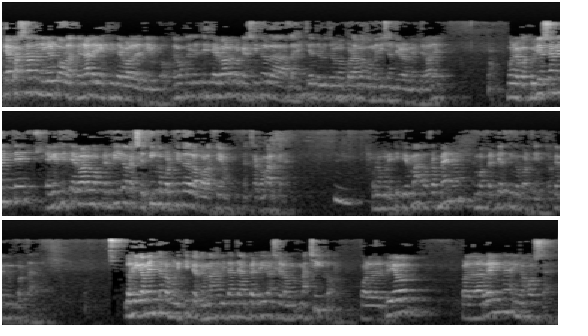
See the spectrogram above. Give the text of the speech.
¿qué ha pasado a nivel poblacional en este intervalo de tiempo? Hemos cogido este intervalo porque ha sido la, la gestión del último programa, como he dicho anteriormente, ¿vale? Bueno, pues curiosamente, en este intervalo hemos perdido casi el 5% de la población, nuestra comarca. Unos municipios más, otros menos, hemos perdido el 5%, que es muy importante. Lógicamente, los municipios que más habitantes han perdido han sido los más chicos, por el del Prior, por el de la Reina y Nojosa.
